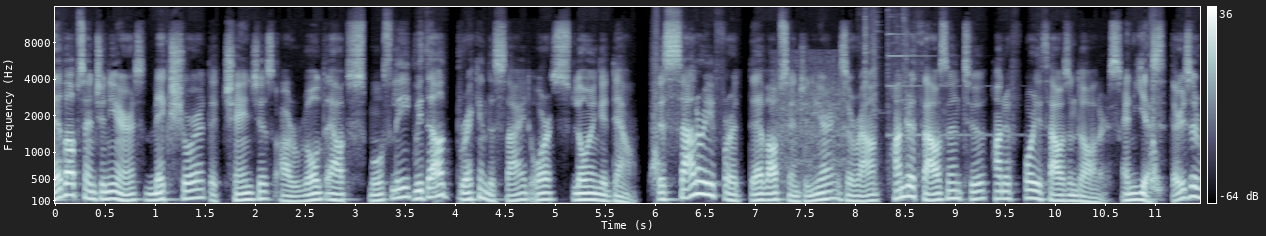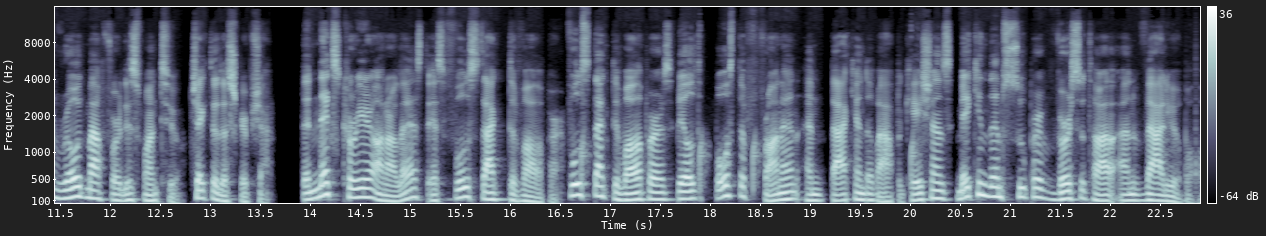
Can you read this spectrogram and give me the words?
DevOps engineers make sure the changes are rolled out smoothly without breaking the site or slowing it down. The salary for a DevOps engineer is around 100,000 to $140,000. And yes, there is a roadmap for this one too. Check the description. The next career on our list is full stack developer. Full stack developers build both the front end and back end of applications, making them super versatile and valuable.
